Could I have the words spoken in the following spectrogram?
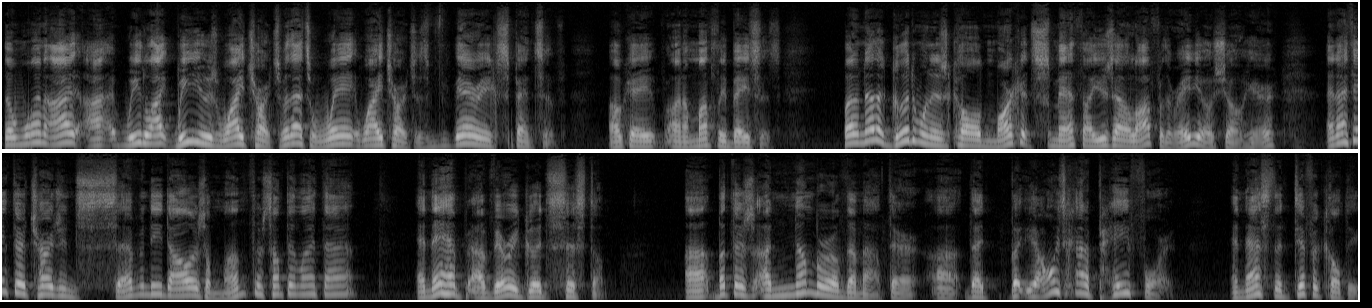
the one I, I we like we use YCharts, but that's way YCharts is very expensive, okay, on a monthly basis. But another good one is called MarketSmith. I use that a lot for the radio show here. And I think they're charging $70 a month or something like that. and they have a very good system. Uh, but there's a number of them out there uh, that, but you always got to pay for it, and that's the difficulty.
